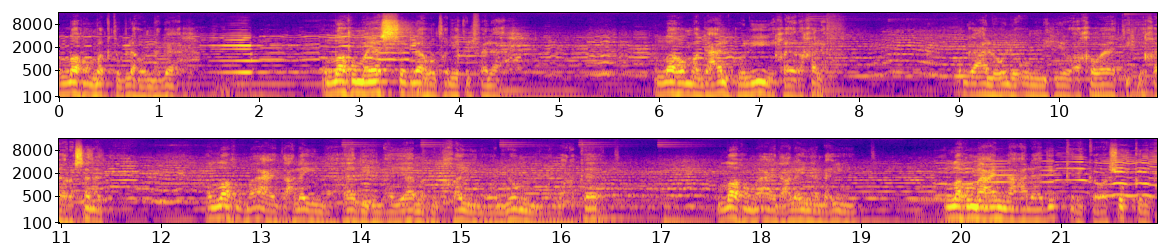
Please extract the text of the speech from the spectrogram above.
اللهم اكتب له النجاح. اللهم يسر له طريق الفلاح. اللهم اجعله لي خير خلف واجعله لأمه وأخواته خير سند. اللهم أعد علينا هذه الأيام بالخير واليمن والبركات. اللهم أعد علينا العيد. اللهم أعنا على ذكرك وشكرك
